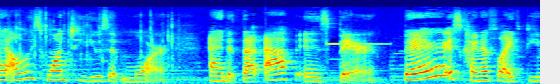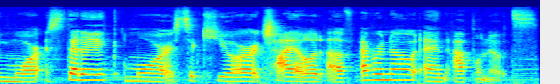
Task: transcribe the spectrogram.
I always want to use it more, and that app is Bear. Bear is kind of like the more aesthetic, more secure child of Evernote and Apple Notes.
